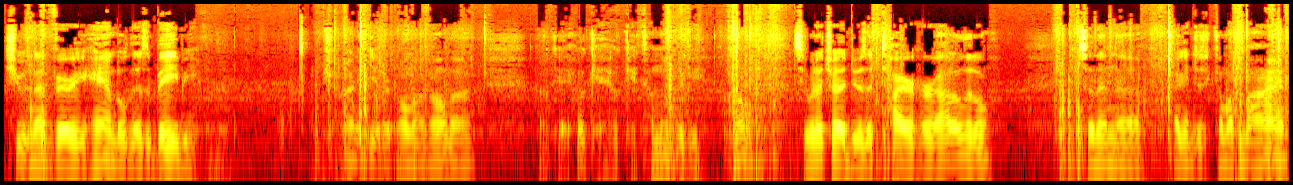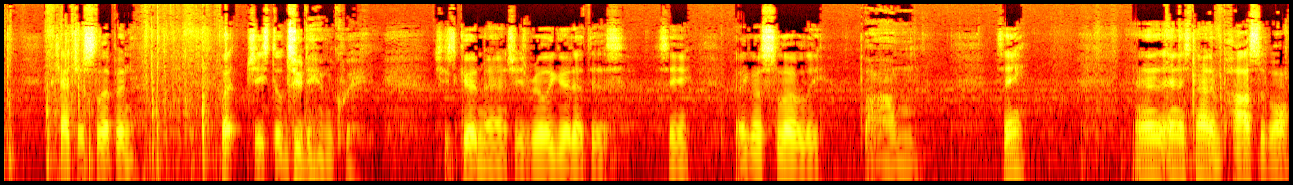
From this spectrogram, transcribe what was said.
she was not very handled as a baby. I'm trying to get her. Hold on, hold on. Okay, okay, okay. Come on, baby. Come. See what I try to do is I tire her out a little, so then uh, I can just come up behind, catch her slipping. But she's still too damn quick. She's good, man. She's really good at this. See? Gotta go slowly. Bum. See? And, and it's not impossible.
